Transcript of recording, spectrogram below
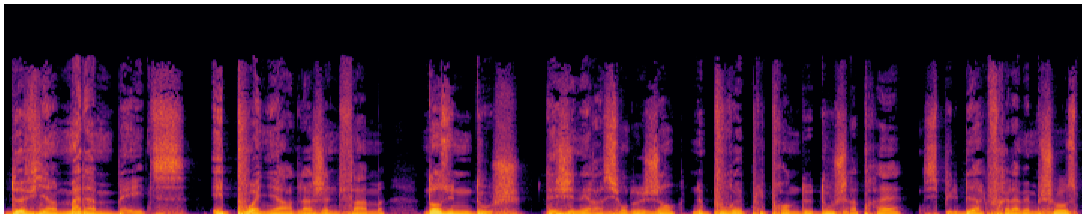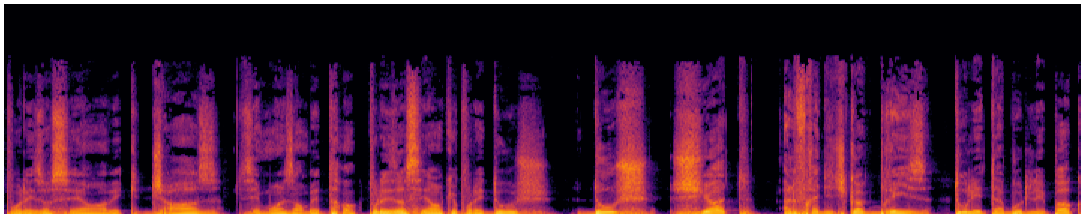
devient Madame Bates et poignarde la jeune femme dans une douche. Des générations de gens ne pourraient plus prendre de douche après. Spielberg ferait la même chose pour les océans avec Jaws. C'est moins embêtant pour les océans que pour les douches. Douche, chiottes, Alfred Hitchcock brise tous les tabous de l'époque.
